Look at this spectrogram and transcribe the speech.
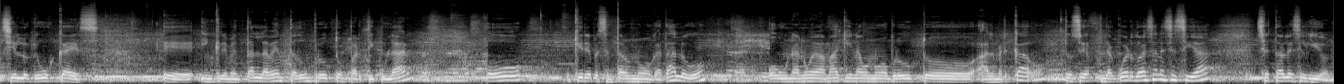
Si él lo que busca es eh, incrementar la venta de un producto en particular o quiere presentar un nuevo catálogo o una nueva máquina, un nuevo producto al mercado. Entonces, de acuerdo a esa necesidad, se establece el guion.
